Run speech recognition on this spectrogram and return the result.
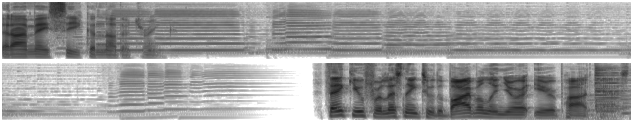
that I may seek another drink? Thank you for listening to the Bible in Your Ear podcast.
